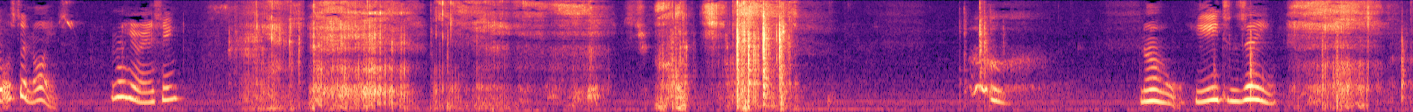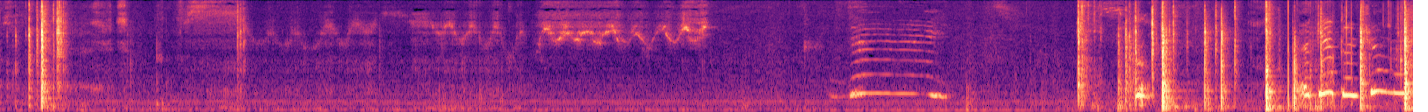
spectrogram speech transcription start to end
Yeah, what's the noise? I don't hear anything. No, he eats insane. I can't control this.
